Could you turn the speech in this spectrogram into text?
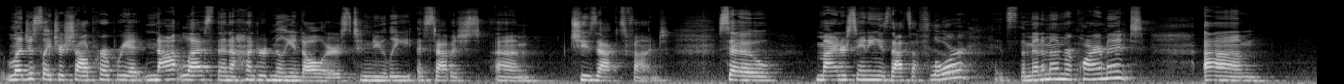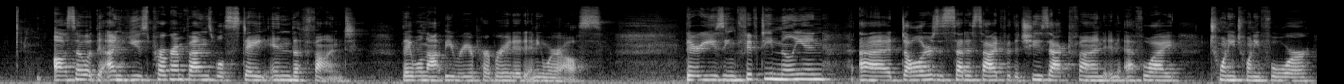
legislature shall appropriate not less than $100 million to newly established um, Choose Act fund. So my understanding is that's a floor. It's the minimum requirement. Um, also, the unused program funds will stay in the fund. They will not be reappropriated anywhere else. They're using 50 million uh, dollars is set aside for the Choose Act fund in FY 2024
